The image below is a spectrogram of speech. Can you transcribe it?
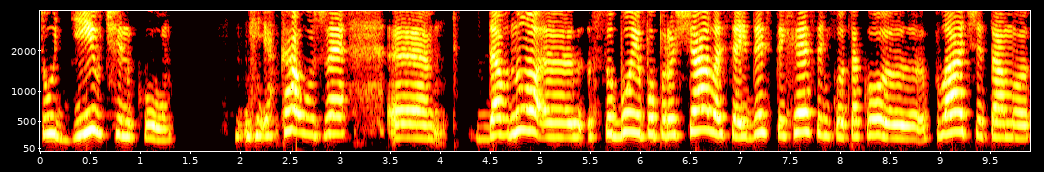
ту дівчинку, яка вже е, давно е, з собою попрощалася і десь тихесенько тако плаче там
